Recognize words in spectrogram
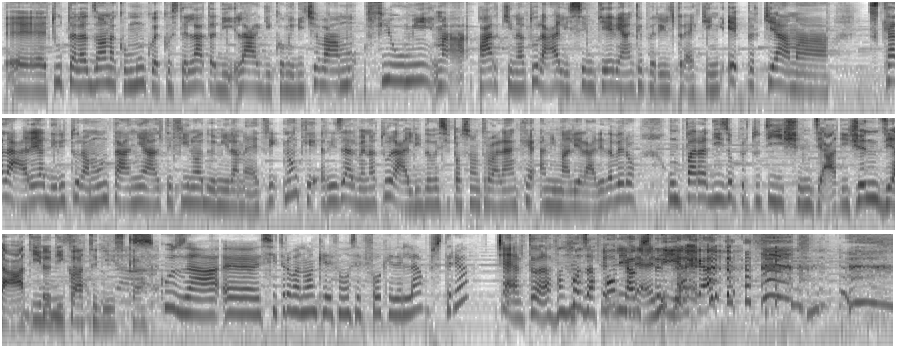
Eh, tutta la zona comunque è costellata di laghi, come dicevamo, fiumi, ma parchi naturali, sentieri anche per il trekking e per chi ama scalare addirittura montagne alte fino a 2000 metri, nonché riserve naturali dove si possono trovare anche animali rari. È davvero un paradiso per tutti gli scienziati, scienziati, lo dico a tedesca. Scusa, eh, si trovano anche le famose foche dell'Austria? Certo, la famosa foca austriaca.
